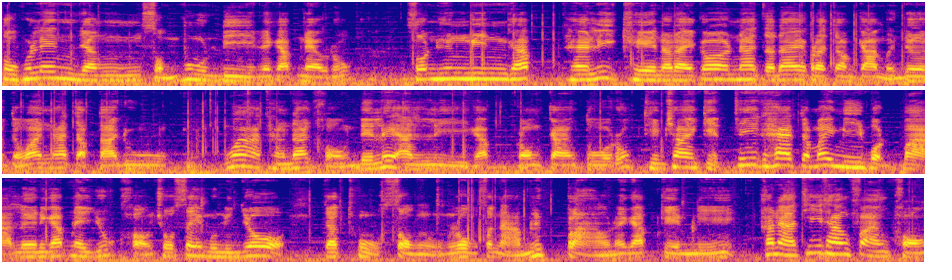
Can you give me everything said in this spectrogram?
ตัวผู้เล่นยังสมบูรณ์ดีนะครับแนวรุกซนฮึงมินครับแฮร์รี่เคนอะไรก็น่าจะได้ประจำการเหมือนเดิม แต่ว่าน่าจับตาดู ว่าทางด้านของเดเลอันลีครับกองกลางตัวรุกทีมชาติอังกฤษที่แทบจะไม่มีบทบาทเลยนะครับในยุคของโชเซ่มูรินโญ่จะถูกส่งลงสนามหรือเปล่านะครับเกมนี้ ขณะที่ทางฝั่งของ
